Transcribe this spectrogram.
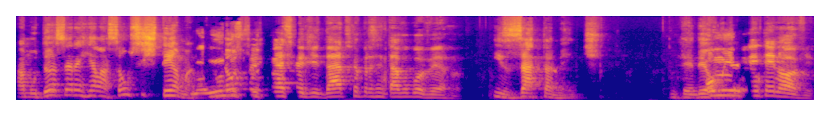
A mudança era em relação ao sistema. Nenhum então, dos principais candidatos representava o governo. Exatamente. Entendeu? Como em 89.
